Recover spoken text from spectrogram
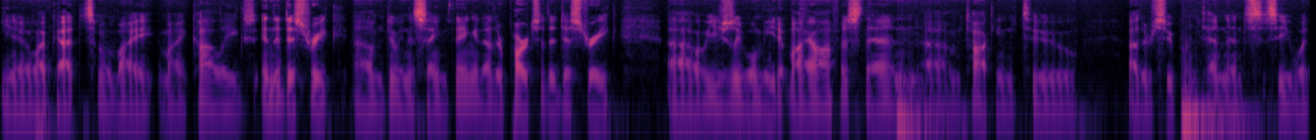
you know, I've got some of my, my colleagues in the district um, doing the same thing in other parts of the district. Uh, usually we'll meet at my office then, um, talking to other superintendents, see what,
